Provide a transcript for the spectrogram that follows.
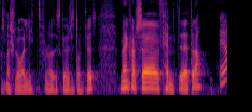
Så må jeg slå av litt, for det skal høres ordentlig ut. Men kanskje 50 dater, da. Ja.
